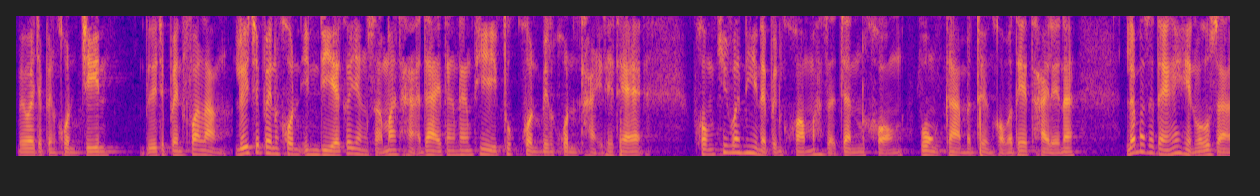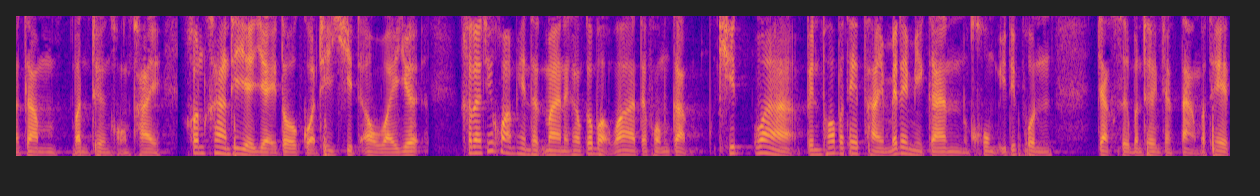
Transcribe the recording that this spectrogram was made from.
ไม่ว่าจะเป็นคนจีน หรือจะเป็นฝรั่ง หรือจะเป็นคนอินเดียก็ยังสามารถหาได้ทั้งๆทที่ทุกคนเป็นคนไทยแท้ๆผมคิดว่านี่เนี่ยเป็นความมหัศจรรย์ของวงการบันเทิงของประเทศไทยเลยนะแล้วมาแสดงให้เห็นว่าอุตสาหกรรมบันเทิงของไทย ค่อนข้างที่ใหญ่ ๆ โตกว่าที่คิดเอาไว้เยอะ ขณะที่ความเห็นถัดมานะครับก็บอกว่าแต่ผมกับคิดว่าเป็นเพราะประเทศไทยไม่ได้มีการคุมอิทธิพล จากสื่อบันเทิงจากต่างประเทศ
